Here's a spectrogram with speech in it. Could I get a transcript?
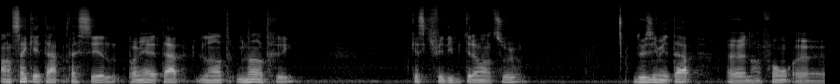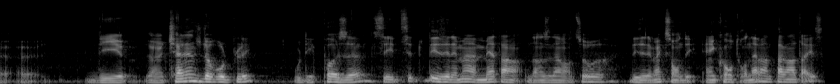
en cinq étapes faciles. Première étape, une entrée. Qu'est-ce qui fait débuter l'aventure? Deuxième étape, euh, dans le fond, euh, euh, des, un challenge de roleplay ou des puzzles. C'est tous des éléments à mettre dans une aventure, des éléments qui sont des incontournables, entre parenthèses.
